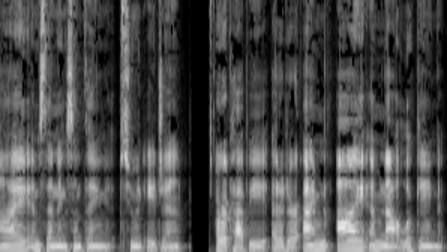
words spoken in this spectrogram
I am sending something to an agent, or a copy editor, I'm I am not looking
